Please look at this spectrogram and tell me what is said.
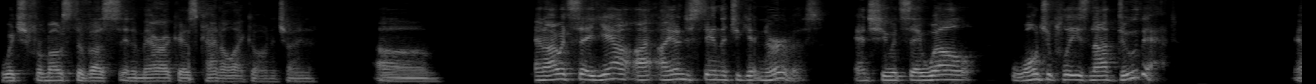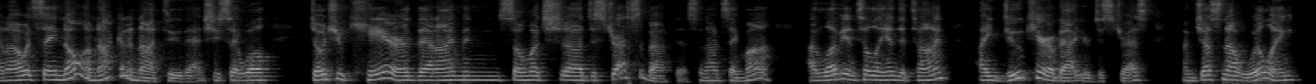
which for most of us in America is kind of like going to China. Um, and I would say, Yeah, I, I understand that you get nervous. And she would say, Well, won't you please not do that? And I would say, No, I'm not going to not do that. And she'd say, Well, don't you care that I'm in so much uh, distress about this? And I would say, Ma, I love you until the end of time. I do care about your distress. I'm just not willing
